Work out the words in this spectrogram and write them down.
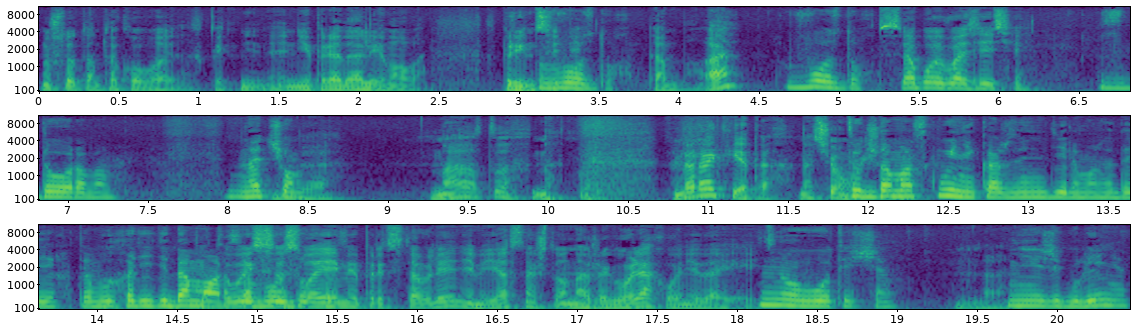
Ну, что там такого, так сказать, непреодолимого, в принципе? Воздух. Там, а? Воздух. С собой возите. Здорово. На чем? Да. На, на, на ракетах. На чем Тут до Москвы не каждую неделю можно доехать, а вы хотите до Марса. Вы со своими представлениями, ясно, что на «Жигулях» вы не доедете. Ну вот еще. Да. У меня и «Жигулей» нет.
